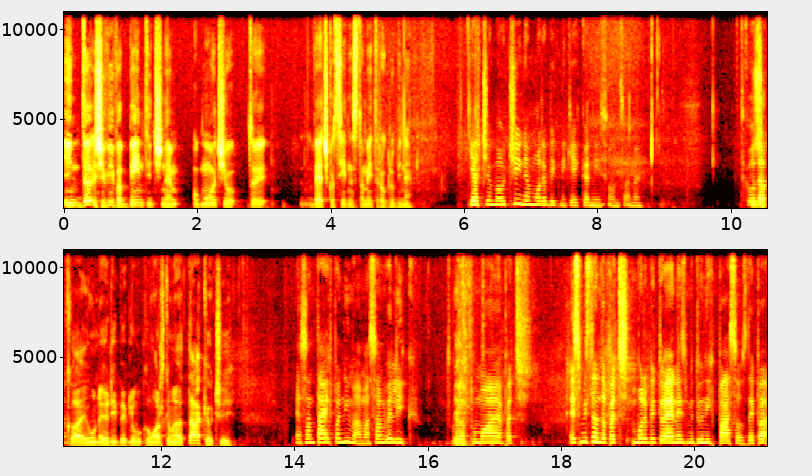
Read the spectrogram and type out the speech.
In D živi v bentičnem območju, to je več kot 700 metrov globine. Ja, če ima oči, ne more biti nikjer, ker ni sonca. Ne? Tako da, Zakaj? Une ribe globokomorske imajo take oči. jaz sem ta jih pa nimam, sem velik. Tako da po mojem pač. Jaz mislim, da pač mora biti to ena izmed unih pasov. Zdaj pa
